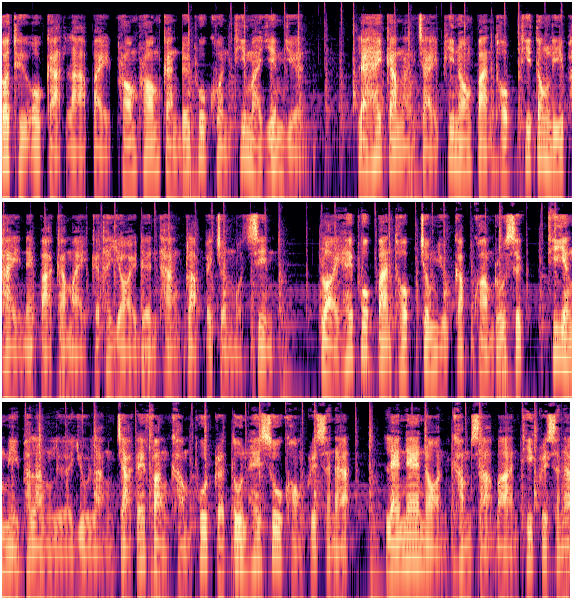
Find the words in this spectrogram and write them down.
ก็ถือโอกาสลาไปพร้อมๆ กันด้วยผู้คนที่มาเยี่ยมเยือน และให้กำลังใจพี่น้องปานทบที่ต้องลี้ภัยในป่ากาไมกระทยอยเดินทางกลับไปจนหมดสิ้น ปล่อยให้พวกปานทบจมอยู่กับความรู้สึกที่ยังมีพลังเหลืออยู่หลังจากได้ฟังคำพูดกระตุ้นให้สู้ของกฤษณะ และแน่นอนคำสาบานที่กฤษณะ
